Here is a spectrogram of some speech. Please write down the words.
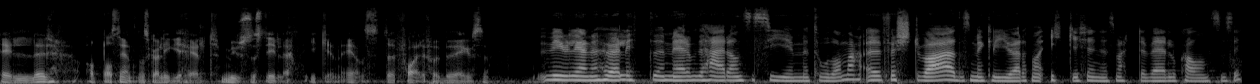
eller at pasienten skal ligge helt musestille. Ikke en eneste fare for bevegelse. Vi vil gjerne høre litt mer om de her anestesimetodene. Eh, først, Hva er det som egentlig gjør at man ikke kjenner smerte ved lokal anestesi?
